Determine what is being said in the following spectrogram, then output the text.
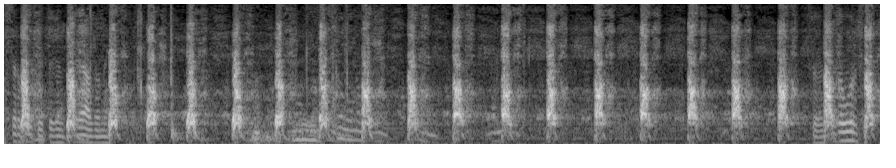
щось робити, то він пов'язаний. Це дуже урчить.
